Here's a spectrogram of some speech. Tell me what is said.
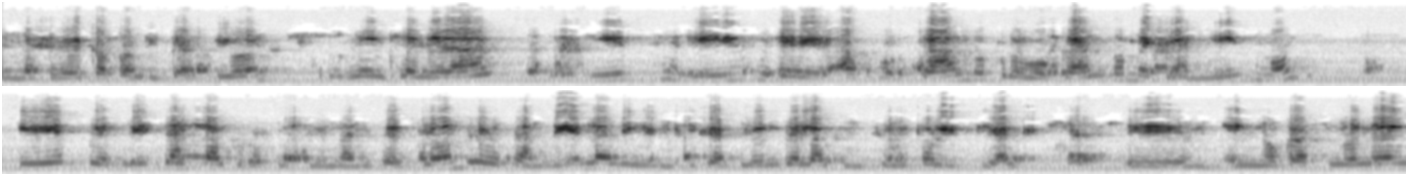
en materia de capacitación y en general ir, ir eh, aportando, provocando mecanismos que permitan la profesionalización, pero también la dignificación de la función policial. Eh, en ocasiones,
